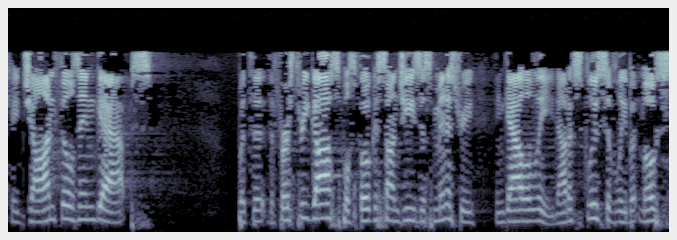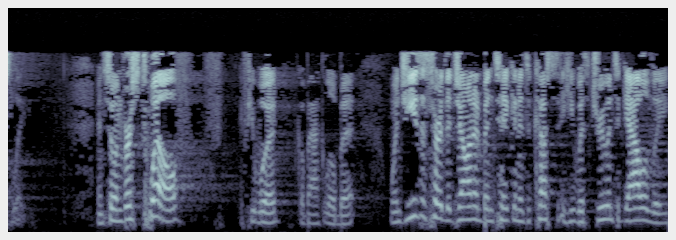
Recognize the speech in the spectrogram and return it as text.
okay, John fills in gaps. But the, the first three Gospels focus on Jesus' ministry in Galilee, not exclusively, but mostly. And so in verse 12, if you would, go back a little bit. When Jesus heard that John had been taken into custody, he withdrew into Galilee,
